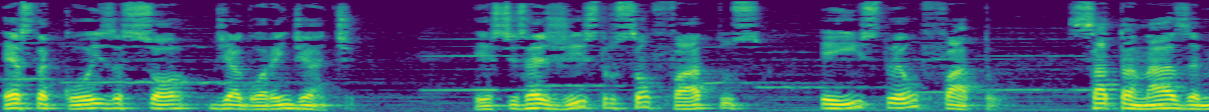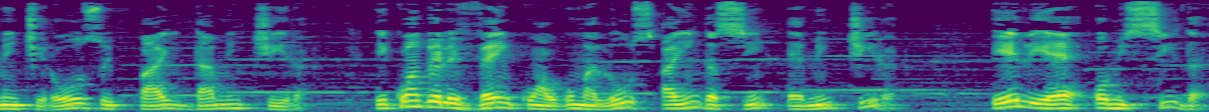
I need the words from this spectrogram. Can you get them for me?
esta coisa só de agora em diante. Estes registros são fatos e isto é um fato. Satanás é mentiroso e pai da mentira. E quando ele vem com alguma luz, ainda assim é mentira. Ele é homicida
